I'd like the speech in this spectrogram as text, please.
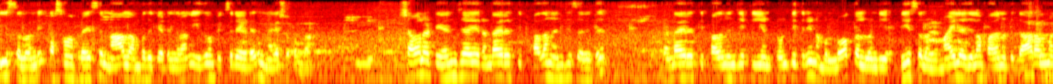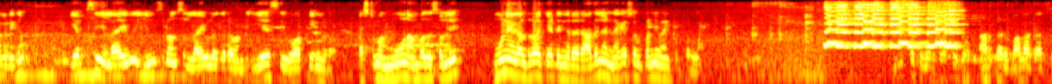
டீசல் வண்டி கஸ்டமர் ப்ரைஸு நாலு ஐம்பது கேட்டுங்கிறாங்க. இதுவும் ஃபிக்ஸ்டே கிடையாது நெகஷபிள் தான். ஷவலட் என்ஜாய் ரெண்டாயிரத்தி பதினஞ்சு சார் இது. ரெண்டாயிரத்தி பதினஞ்சு டிஎன் டுவெண்ட்டி த்ரீ நம்ம லோக்கல் வண்டி டீசல் வண்டி மைலேஜ்லாம் பதினெட்டு தாராளமாக கிடைக்கும். எஃப்சி லைவ் இன்சூரன்ஸ் லைவில் இருக்கிற வண்டி ஏசி ஒர்க்கிங்கோட கஸ்டமர் மூணு ஐம்பது சொல்லி மூணே கால் ரூபா கேட்டுங்கிறாரு. அதில் நெகோஷியல் பண்ணி வாங்கி கொடுத்துடலாம். ஆற்காடு பாலா காசு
